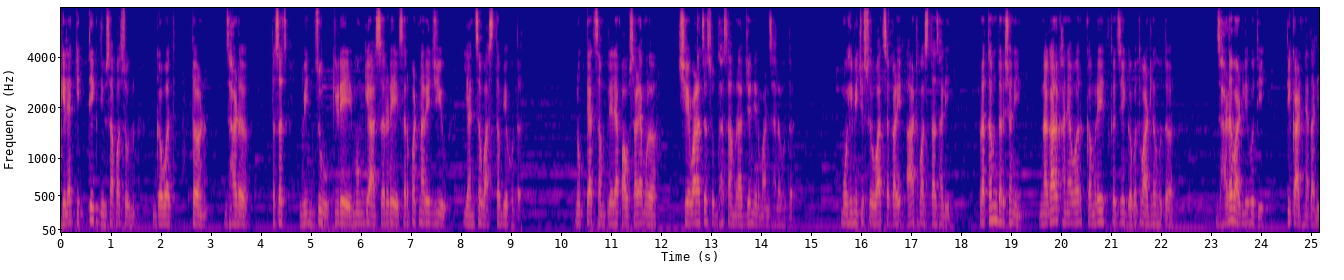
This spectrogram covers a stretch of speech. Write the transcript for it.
गेल्या कित्येक दिवसापासून गवत तण झाडं तसंच विंचू किडे मुंग्या सरडे सरपटणारे जीव यांचं वास्तव्य होतं. नुकत्याच संपलेल्या पावसाळ्यामुळं शेवाळाचं सुद्धा साम्राज्य निर्माण झालं होतं. मोहिमेची सुरुवात सकाळी आठ वाजता झाली. प्रथम दर्शनी नगारखान्यावर कमरे इतकं जे गवत वाढलं होतं झाडं वाढली होती ती काढण्यात आली.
